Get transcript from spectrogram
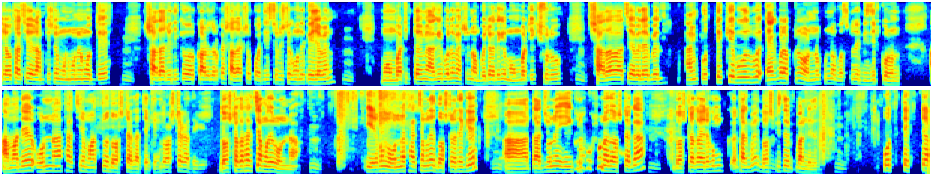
এটাও থাকছে রামকৃষ্ণ মুনমুনের মধ্যে সাদা যদি কেউ কারও দরকার সাদা একশো পঁয়ত্রিশ চল্লিশ টাকার মধ্যে পেয়ে যাবেন। মোমবাটিক তো আমি আগে বললাম একশো নব্বই টাকা থেকে মোমবাটিক শুরু। সাদাও আছে অ্যাভেলেবেল আমি প্রত্যেককে বলব একবার আপনার অন্নপূর্ণা বস্ত্রালয় ভিজিট করুন। আমাদের ওড়না থাকছে মাত্র দশ টাকা থেকে। দশ টাকা থেকে। দশ টাকা থাকছে আমাদের ওড়না। এরকম অন্য থাকছে আমাদের দশ টাকা থেকে তার জন্য এই না দশ টাকা দশ টাকা এরকম থাকবে দশ পিসের বান্ডেল প্রত্যেকটা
